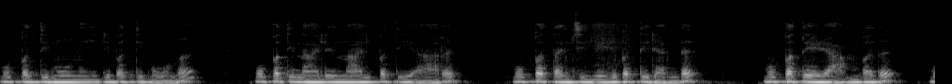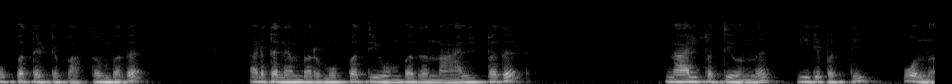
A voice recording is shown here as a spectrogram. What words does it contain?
മുപ്പത്തി മൂന്ന് ഇരുപത്തി മൂന്ന് മുപ്പത്തി നാല് നാൽപ്പത്തി ആറ് മുപ്പത്തഞ്ച് എഴുപത്തി രണ്ട് മുപ്പത്തേഴ് അമ്പത് മുപ്പത്തെട്ട് പത്തൊമ്പത് അടുത്ത നമ്പർ മുപ്പത്തി ഒമ്പത് നാൽപ്പത് നാൽപ്പത്തി ഒന്ന് ഇരുപത്തി ഒന്ന്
